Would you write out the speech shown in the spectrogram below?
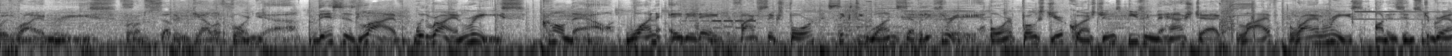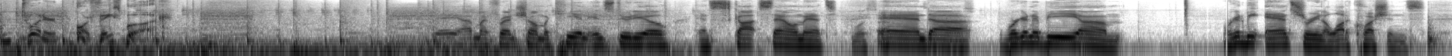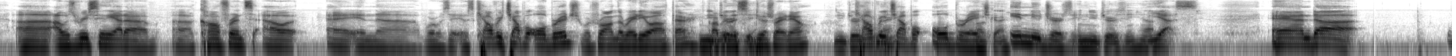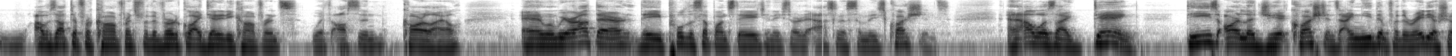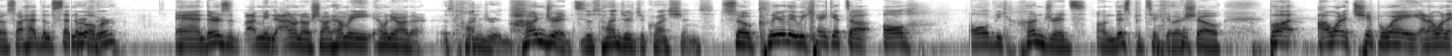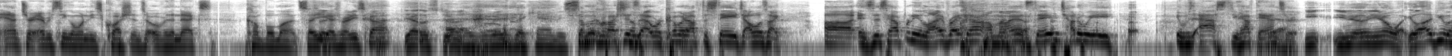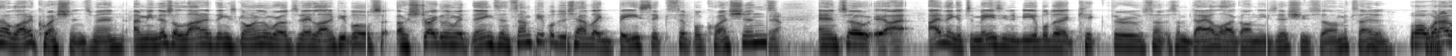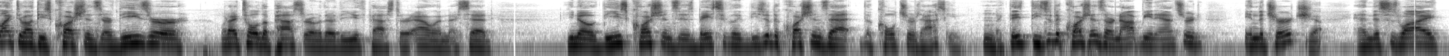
with Ryan Ries from Southern California. This is Live with Ryan Ries. Call now 1 888 564 6173 or post your questions using the hashtag Live Ryan Ries on his Instagram, Twitter, or Facebook. Today I have my friend Sean McKeon in studio and Scott Salamant. What's up? And What's up, uh, we're gonna be um, we're gonna be answering a lot of questions. Uh, I was recently at a, a conference out uh, in uh, where was it? It was Calvary Chapel Old Bridge, which we're on the radio out there. You New probably Jersey. listening to us right now. New Jersey, Calvary right? Chapel Old Bridge Okay. in New Jersey. in New Jersey. Yeah. Yes. And uh, I was out there for a conference for the Vertical Identity Conference with Austin Carlisle. And when we were out there, they pulled us up on stage and they started asking us some of these questions. And I was like, dang, these are legit questions. I need them for the radio show. So I had them send them Perfect. over. And there's, I mean, I don't know, Sean, how many, how many are there? There's hundreds. Hundreds. There's hundreds of questions. So clearly, we can't get to all all the hundreds on this particular show, but I want to chip away and I want to answer every single one of these questions over the next couple months. So, you guys ready, Scott? Yeah, let's do as it. ready as I can be. Some of the questions some- that were coming yeah. off the stage, I was like, uh, "Is this happening live right now? Am I on stage? How do we?" It was asked. You have to answer it. You, you know, you know what? A lot of people have a lot of questions, man. I mean, there's a lot of things going on in the world today. A lot of people are struggling with things, and some people just have like basic, simple questions. Yeah. And so I, I think it's amazing to be able to kick through some, some dialogue on these issues. So I'm excited. Well, what I liked about these questions are these are what I told the pastor over there, the youth pastor, Alan. I said, you know, these questions is basically these are the questions that the culture is asking. Hmm. Like these, these are the questions that are not being answered in the church. Yeah. And this is why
